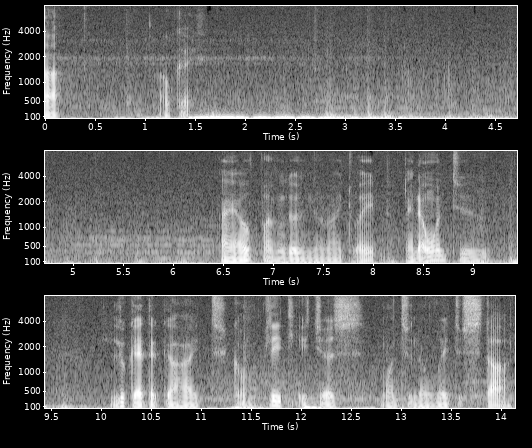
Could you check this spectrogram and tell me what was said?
Ah, okay. I hope I'm going the right way and I want to look at the guide completely, just want to know where to start.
